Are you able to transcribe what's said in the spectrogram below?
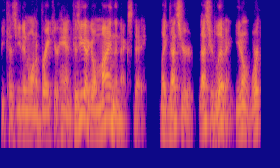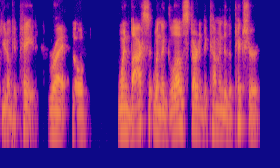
because you didn't want to break your hand because you got to go mine the next day. Like mm-hmm. that's your that's your living. You don't work, you don't get paid. Right. So when box when the gloves started to come into the picture,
